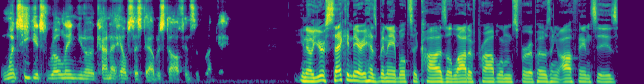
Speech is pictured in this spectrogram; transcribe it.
once he gets rolling, you know, it kind of helps establish the offensive run game. You know, your secondary has been able to cause a lot of problems for opposing offenses.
